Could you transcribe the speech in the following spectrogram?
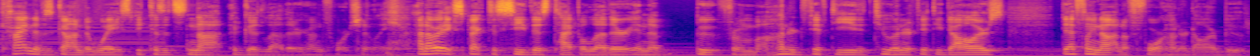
kind of has gone to waste because it's not a good leather, unfortunately. And I would expect to see this type of leather in a boot from 150 to $250, definitely not in a $400 boot.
